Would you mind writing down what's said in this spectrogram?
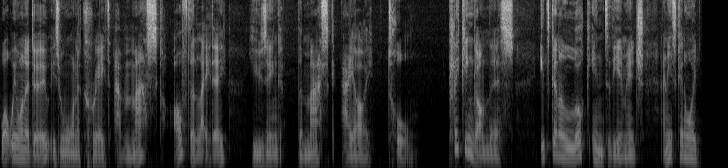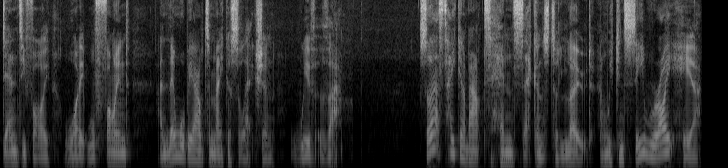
What we want to do is we want to create a mask of the lady using the Mask AI tool. Clicking on this, it's going to look into the image and it's going to identify what it will find and then we'll be able to make a selection with that. So that's taken about 10 seconds to load and we can see right here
